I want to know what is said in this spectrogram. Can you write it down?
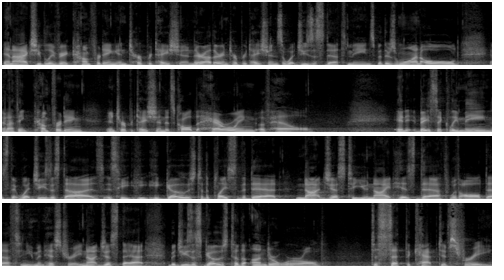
and I actually believe very comforting interpretation. There are other interpretations of what Jesus' death means, but there's one old and I think comforting interpretation that's called the harrowing of hell. And it basically means that what Jesus does is he, he, he goes to the place of the dead, not just to unite his death with all deaths in human history, not just that, but Jesus goes to the underworld to set the captives free.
